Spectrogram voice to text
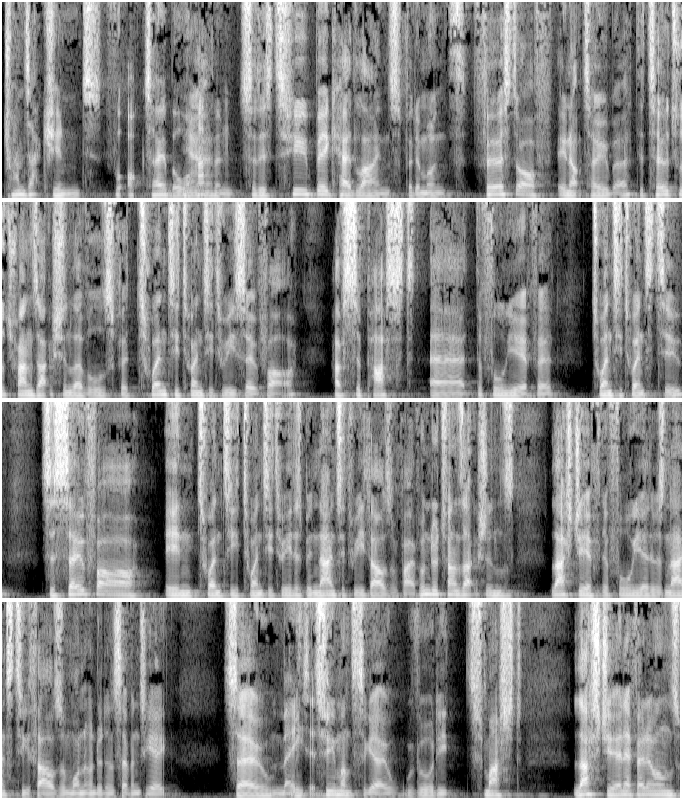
transactions for October? What Yeah. happened? So there's two big headlines for the month. First off, in October, the total transaction levels for 2023 so far have surpassed uh, the full year for 2022. So so far in 2023, there's been 93,500 transactions. Last year for the full year, there was 92,178. So Amazing. two months ago, we've already smashed last year. And if anyone's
